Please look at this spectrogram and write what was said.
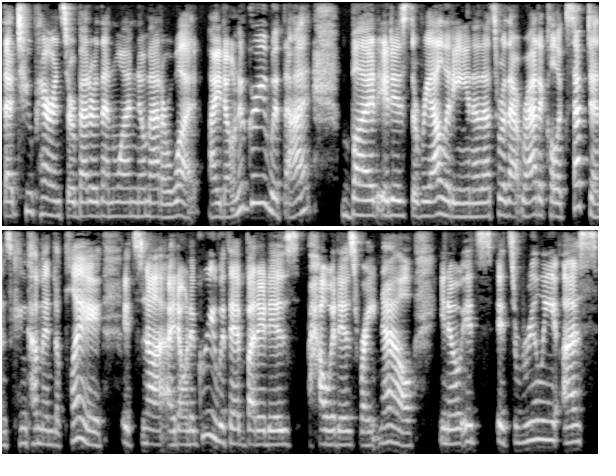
that two parents are better than one no matter what. I don't agree with that, but it is the reality. You know, that's where that radical acceptance can come into play. It's not, I don't agree with it, but it is how it is right now. You know, it's, it's really us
